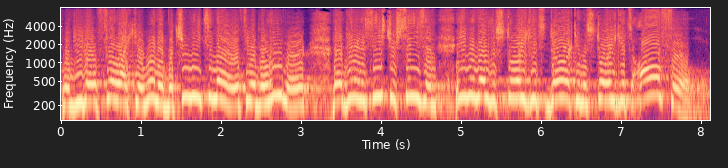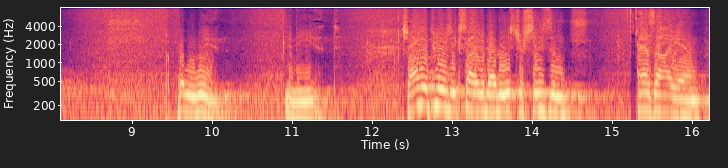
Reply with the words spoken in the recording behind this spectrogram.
when you don't feel like you're winning, but you need to know if you're a believer that during this Easter season, even though the story gets dark and the story gets awful, but we win in the end. So I hope you're as excited about the Easter season as I am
